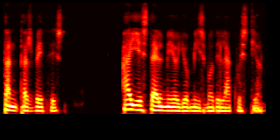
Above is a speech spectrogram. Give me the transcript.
tantas veces. Ahí está el meollo mismo de la cuestión.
